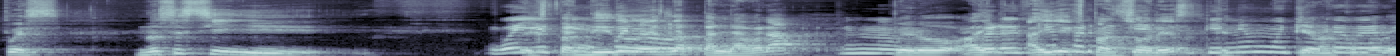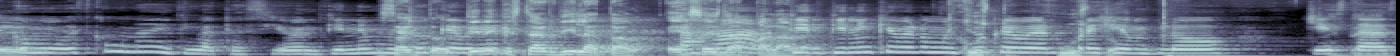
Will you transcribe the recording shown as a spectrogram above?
pues, no sé si expandido es, la palabra, pero hay, hay expansores. Tiene, mucho que, ver, como, es como una dilatación, tiene mucho que ver. tiene que estar dilatado, esa es la palabra. Tiene que ver mucho que ver, por ejemplo, que estás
